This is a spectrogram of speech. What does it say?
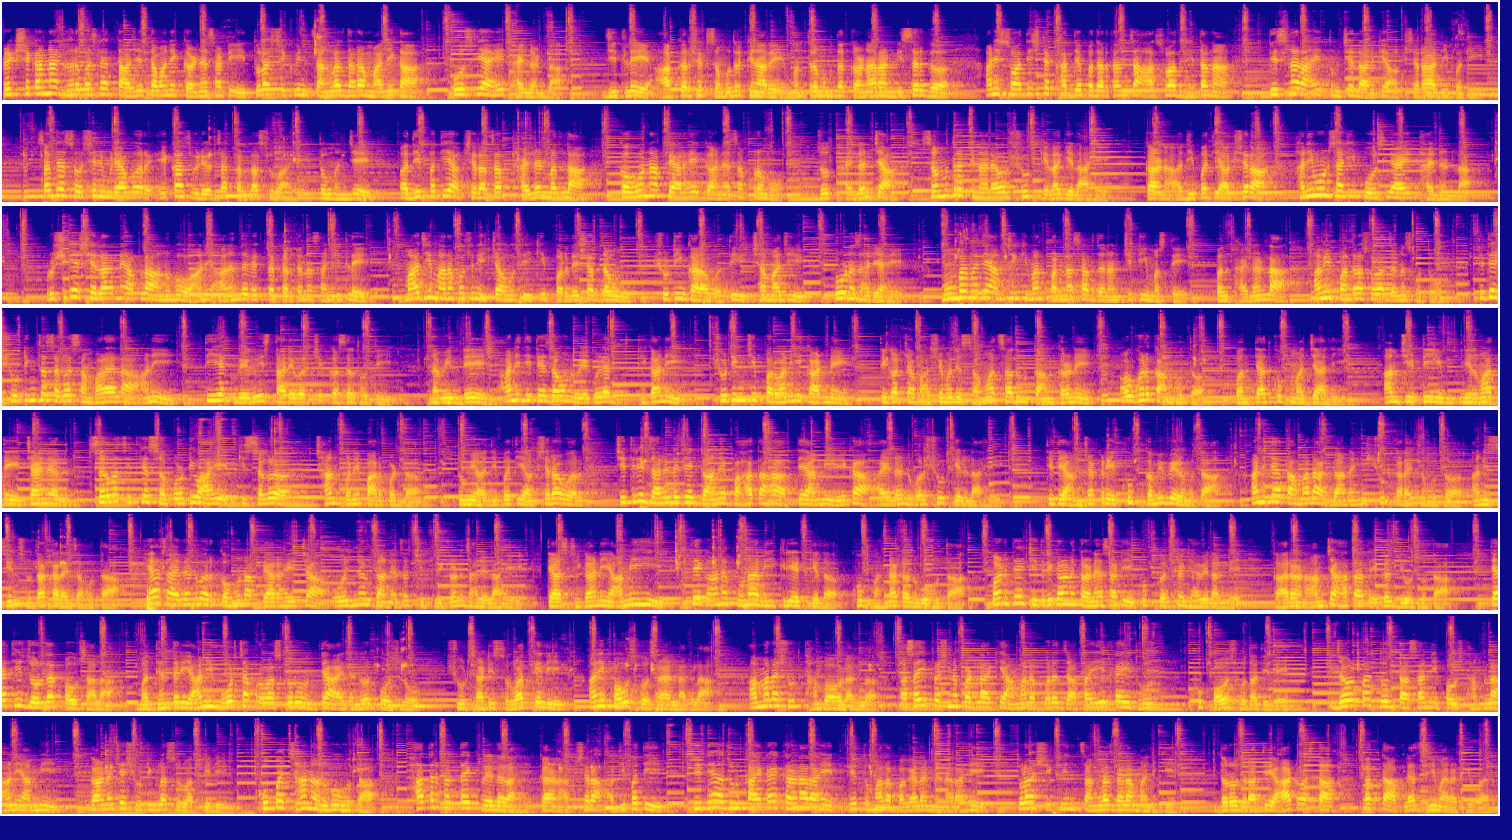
प्रेक्षकांना घरबसल्या ताजेतवाने करण्यासाठी तुला शिकवीन चांगलाच धडा मालिका पोहोचली आहे थायलंडला. जिथले आकर्षक समुद्रकिनारे मंत्रमुग्ध करणारा निसर्ग आणि स्वादिष्ट खाद्यपदार्थांचा आस्वाद घेताना दिसणार आहे तुमचे लाडके अक्षरा अधिपती सध्या सोशल मीडियावर एकाच व्हिडिओचा कल्ला सुरू आहे. तो म्हणजे अधिपती अक्षराचा थायलंडमधला कहो ना प्यार हे गाण्याचा प्रमो जो थायलंडच्या समुद्र किनाऱ्यावर शूट केला गेला आहे. कारण अधिपती अक्षरा हनीमूनसाठी पोहोचले आहेत थायलंडला. ऋषिकेश शेलारने आपला अनुभव आणि आनंद व्यक्त करताना सांगितले माझी मनापासून इच्छा होती की परदेशात जाऊन शूटिंग करावं. ती इच्छा माझी पूर्ण झाली आहे. मुंबईमध्ये आमची किमान पन्नास साठ जणांची टीम असते. पण थायलंडला आम्ही पंधरा सोळा जणच होतो. तिथे शूटिंगचं सगळं सांभाळायला आणि ती एक वेगळीच तारेवरची कसरत होती. नवीन देश आणि तिथे जाऊन वेगवेगळ्या ठिकाणी शूटिंगची परवानगी काढणे तिकडच्या भाषेमध्ये संवाद साधून काम करणे अवघड काम होतं पण त्यात खूप मजा आली. आमची टीम निर्माते चॅनल सर्वच इतके सपोर्टिव्ह आहेत की सगळं छानपणे पार पडला. तुम्ही अधिपती अक्षरावर चित्रित झालेले जे गाणे पाहत आहात ते आम्ही एका आयलंडवर शूट केलेलं आहे. तिथे आमच्याकडे खूप कमी वेळ होता आणि त्यात आम्हाला गाणंही शूट करायचं होतं आणि सीन सुद्धा करायचा होता. ह्याच आयलंडवर कहुना प्यार हैच्या ओरिजिनल गाण्याचं चित्रीकरण झालेलं आहे. त्याच ठिकाणी आम्हीही ते गाणं पुन्हा रिक्रिएट केलं. खूप भन्नाट अनुभव होता. पण ते चित्रीकरण करण्यासाठी खूप कष्ट घ्यावे लागले. कारण आमच्या हातात एकच दिवस होता. त्यातही जोरदार पाऊस आला. मध्यंतरी आम्ही बोटचा प्रवास करून त्या आयलंडवर पोहोचलो. शूटसाठी सुरुवात केली आणि पाऊस कोसळायला लागला. आम्हाला शूट थांबवावं लागलं. असाही प्रश्न पडला की आम्हाला परत जाता येईल का इथून? खूप पाऊस होता तिथे. जवळपास दोन तासांनी पाऊस थांबला आणि आम्ही गाण्याच्या शूटिंगला सुरुवात केली. खूपच छान अनुभव होता. हा तर फक्त एक ट्रेलर आहे कारण अक्षरा अधिपती तिथे अजून काय काय करणार आहेत हे तुम्हाला बघायला मिळणार आहे. तुला शिकवीन चांगलाच धडा मालिकेत. दररोज रात्री आठ वाजता फक्त आपल्या झी मराठीवर.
